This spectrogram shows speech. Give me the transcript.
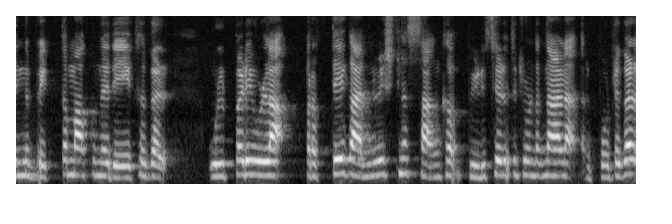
എന്ന് വ്യക്തമാക്കുന്ന രേഖകൾ ഉൾപ്പെടെയുള്ള പ്രത്യേക അന്വേഷണ സംഘം പിടിച്ചെടുത്തിട്ടുണ്ടെന്നാണ് റിപ്പോർട്ടുകൾ.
